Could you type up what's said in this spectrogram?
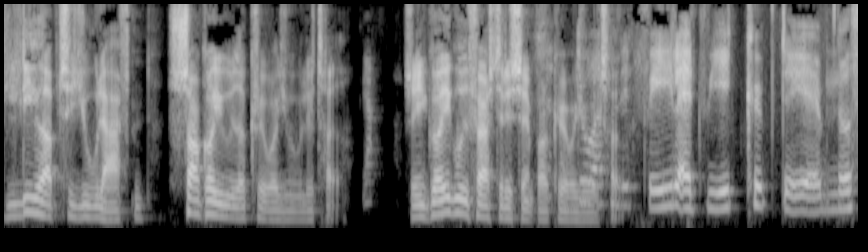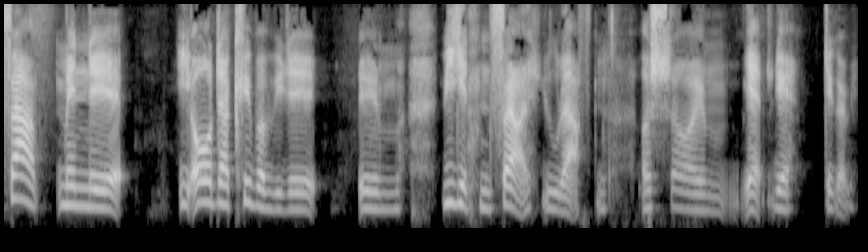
lige op til juleaften, så går I ud og køber juletræet. Ja. Så I går ikke ud 1. december og køber Det var også juletræet? lidt fejl, at vi ikke købte øh, noget før, men øh, i år der køber vi det øh, weekenden før juleaften. Og så, øh, ja, ja, det gør vi.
